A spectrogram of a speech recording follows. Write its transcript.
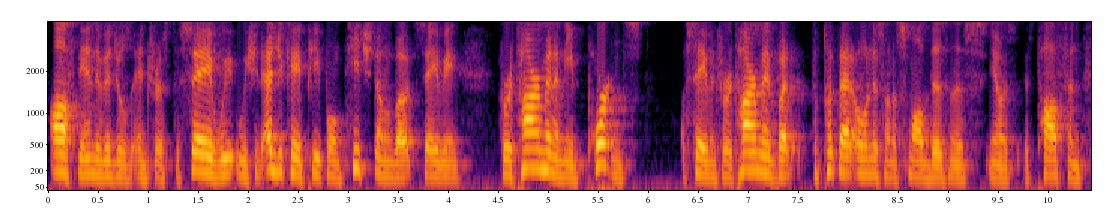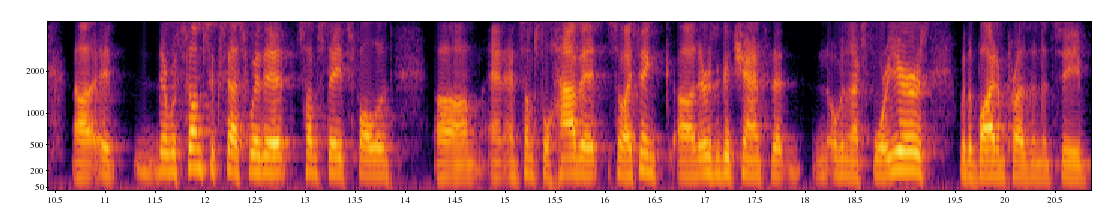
off the individual's interest to save. We, we should educate people and teach them about saving for retirement and the importance of saving for retirement. But to put that onus on a small business, you know, is, is tough. And uh, it there was some success with it. Some states followed. Um, and, and some still have it. So I think uh, there's a good chance that over the next four years, with the Biden presidency,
